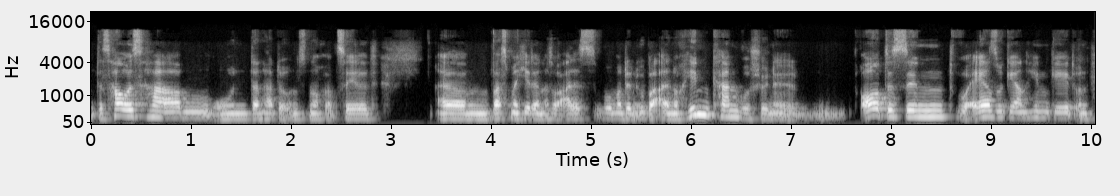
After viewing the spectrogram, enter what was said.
das Haus haben. Und dann hat er uns noch erzählt, ähm, was man hier dann also alles, wo man denn überall noch hin kann, wo schöne Orte sind, wo er so gern hingeht. Und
